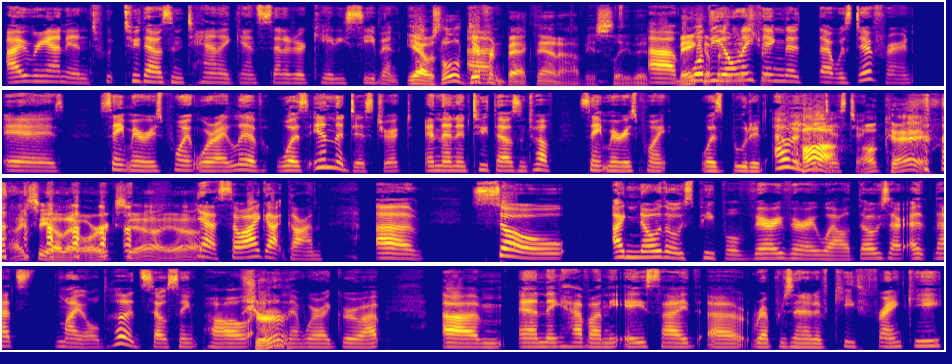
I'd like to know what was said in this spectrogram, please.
I ran in t- 2010 against Senator Katie Sieben. Yeah, it was a little different Um, back then, obviously. The well, the only district. thing that, that was different is St. Mary's Point, where I live, was in the district, and then in 2012, St. Mary's Point was booted out of Huh, the district. Okay, I see how that works. Yeah, yeah. yeah, so I got gone. Um, so I know those people very, very well. Those are uh, that's my old hood, South St. Paul, Sure. and where I grew up. Um, and they have on the A side uh, Representative Keith Franke,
